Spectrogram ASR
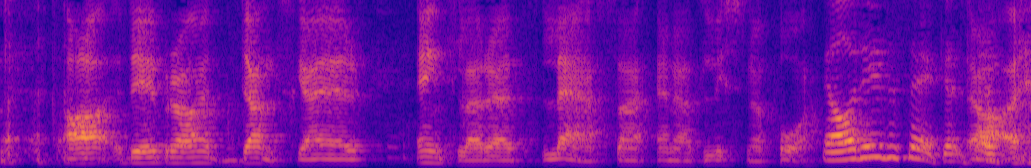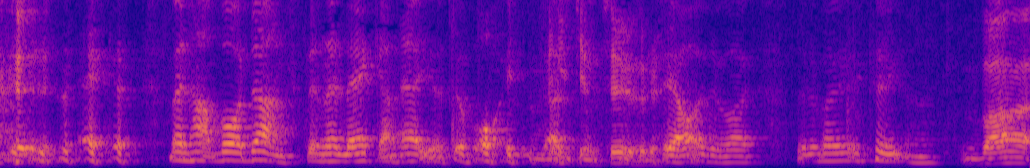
ja, det är bra. Danska är enklare att läsa än att lyssna på. Ja, det är det säkert. Ja. Det är det säkert. Men han var dansk, den här läkaren här i Göteborg. Vilken tur! Ja, det var, det var ju kul. Vad,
